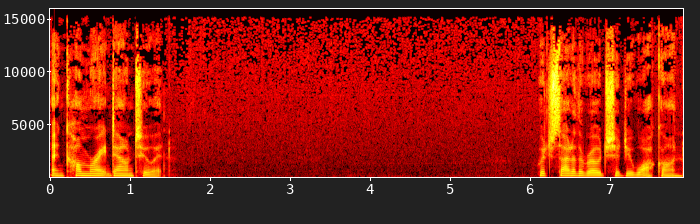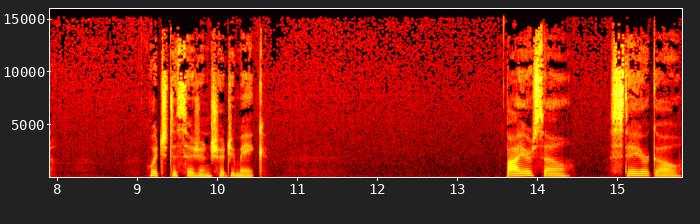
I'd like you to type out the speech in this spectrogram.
and come right down to it. Which side of the road should you walk on? Which decision should you make? Buy or sell, stay or go.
